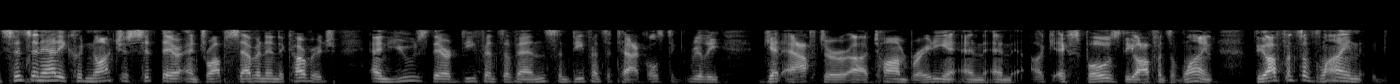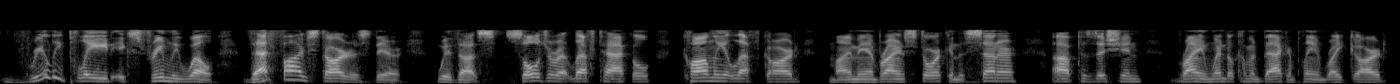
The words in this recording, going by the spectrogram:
Cincinnati could not just sit there and drop seven into coverage and use their defensive ends and defensive tackles to really get after uh, Tom Brady and and uh, expose the offensive line. The offensive line really played extremely well. That five starters there with uh, Solder at left tackle, Connolly at left guard, my man Bryan Stork in the center uh, position, Ryan Wendell coming back and playing right guard,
